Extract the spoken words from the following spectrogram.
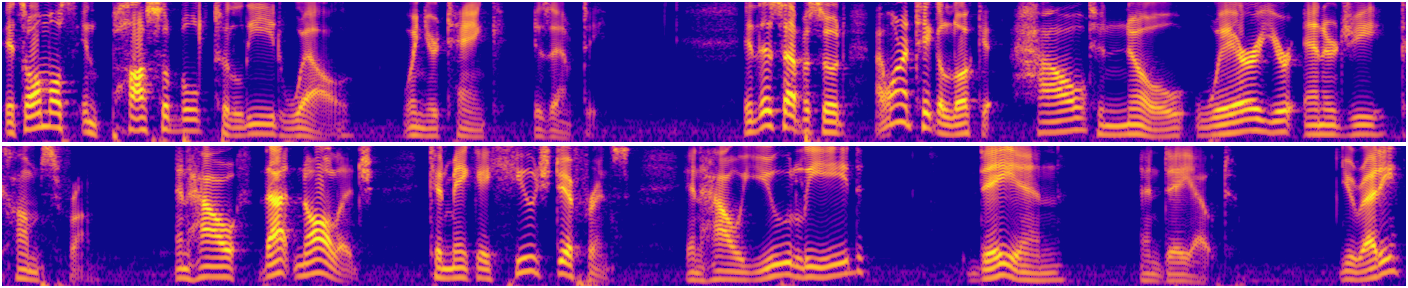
it's almost impossible to lead well when your tank is empty. In this episode, I want to take a look at how to know where your energy comes from and how that knowledge can make a huge difference in how you lead day in and day out. You ready?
